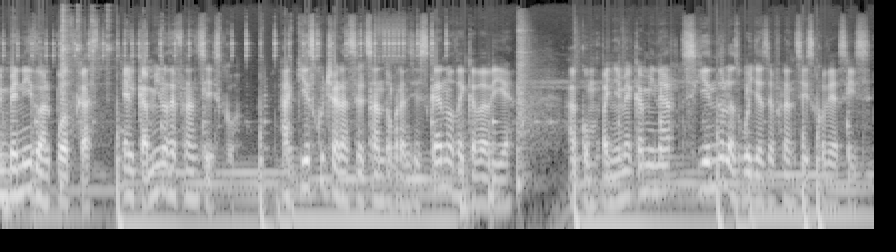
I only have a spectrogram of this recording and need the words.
Bienvenido al podcast El Camino de Francisco. Aquí escucharás el santo franciscano de cada día. Acompáñame a caminar siguiendo las huellas de Francisco de Asís.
